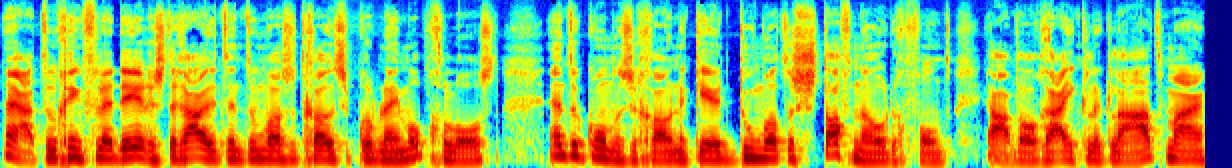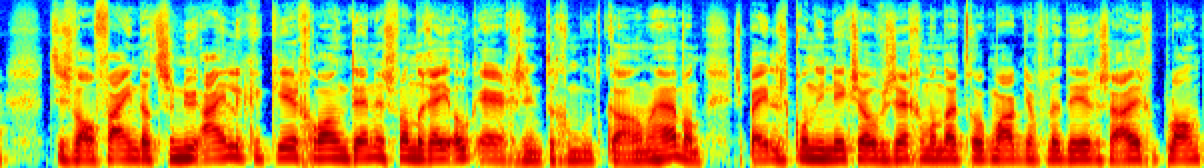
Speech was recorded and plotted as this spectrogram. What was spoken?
Nou ja, toen ging Vladeris eruit en toen was het grootste probleem opgelost. En toen konden ze gewoon een keer doen wat de staf nodig vond. Ja, wel rijkelijk laat, maar het is wel fijn dat ze nu eindelijk een keer gewoon Dennis van der Rey ook ergens in tegemoet komen. Hè? Want spelers kon hij niks over zeggen, want daar trok Mark-Jan Vladeris zijn eigen plan.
